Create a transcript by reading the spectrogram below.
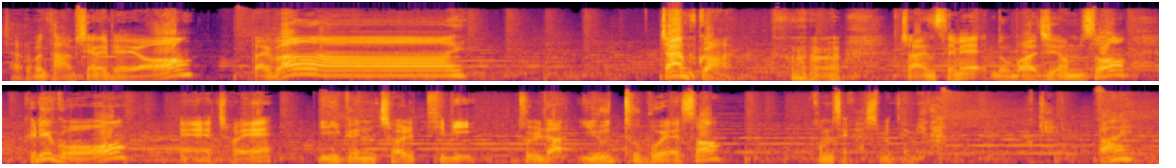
자, 여러분 다음 시간에 봬요. Bye bye. 잠깐. 잔쌤의 노바지염서 그리고 예, 저의 이근철 TV 둘 다 유튜브에서 검색하시면 됩니다. 오케이, bye.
